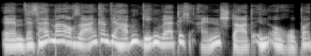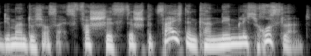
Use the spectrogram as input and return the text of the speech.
Ähm, weshalb man auch sagen kann, wir haben gegenwärtig einen Staat in Europa, den man durchaus als faschistisch bezeichnen kann, nämlich Russland.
